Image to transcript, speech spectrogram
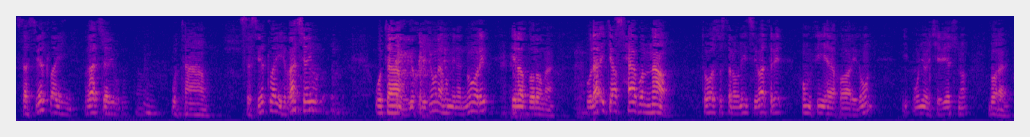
Sa svjetla im vraćaju u tamu sa svjetla ih vraćaju u tamu. Juhriđunahum minan nuri ila dholoma. Ulaike ashabun nar. To su stanovnici vatri. Hum fiha kharidun, I u njoj će vječno boraviti.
